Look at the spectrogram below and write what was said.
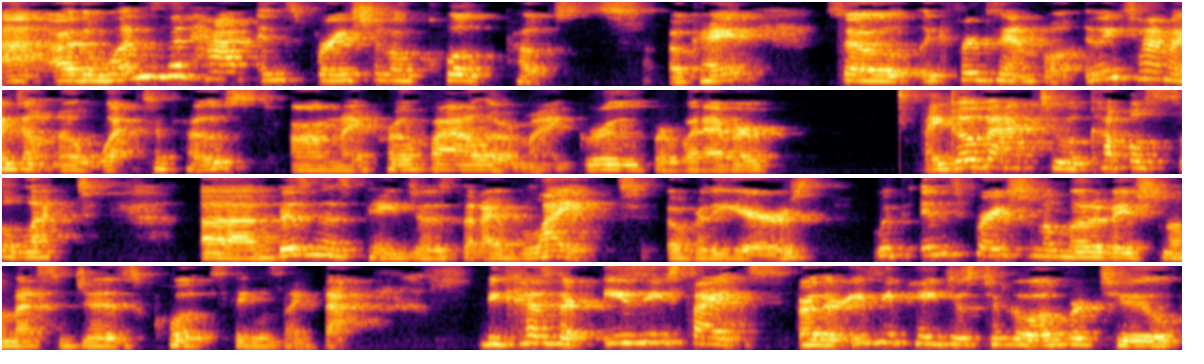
uh, are the ones that have inspirational quote posts, okay? So like for example, anytime I don't know what to post on my profile or my group or whatever, I go back to a couple select uh, business pages that I've liked over the years with inspirational, motivational messages, quotes, things like that. Because they're easy sites or they're easy pages to go over to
